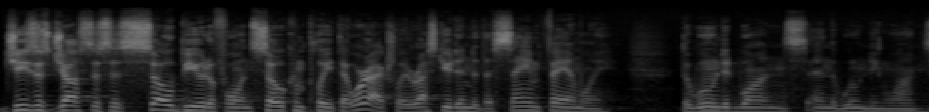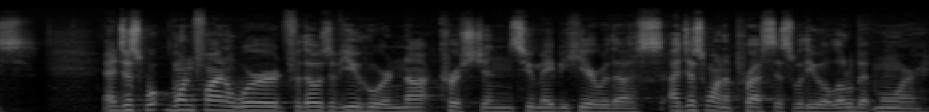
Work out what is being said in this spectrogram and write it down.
Jesus' justice is so beautiful and so complete that we're actually rescued into the same family the wounded ones and the wounding ones. And just one final word for those of you who are not Christians who may be here with us. I just want to press this with you a little bit more.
